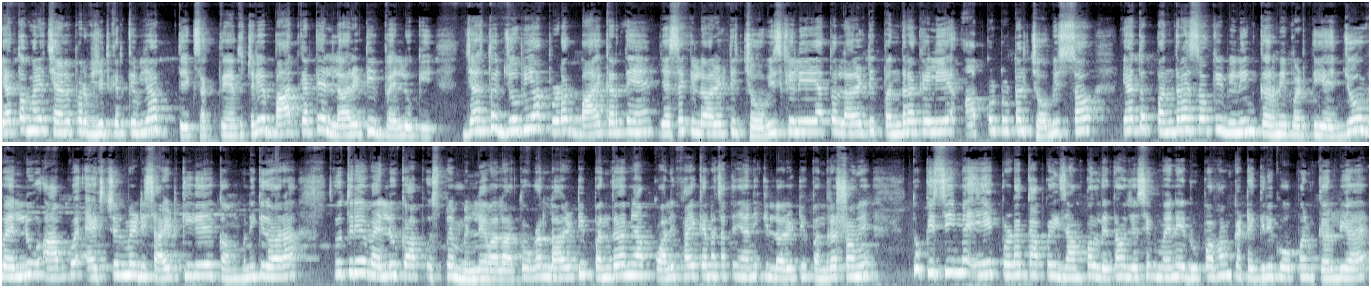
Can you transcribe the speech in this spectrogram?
या तो मेरे चैनल पर विज़िट करके भी आप देख सकते हैं। तो चलिए बात करते हैं लॉयल्टी वैल्यू की। जैसे तो जो भी आप प्रोडक्ट बाय करते हैं, जैसे कि लॉयल्टी चौबीस के लिए या तो लॉयल्टी पंद्रह के लिए आपको टोटल चौबीस सौ या तो पंद्रह सौ की बिलिंग करनी पड़ती है। जो वैल्यू आपको एक्चुअल में डिसाइड की गई है कंपनी के द्वारा, उतनी वैल्यू का आप उस पर मिलने वाला। तो अगर लॉयल्टी पंद्रह में आप क्वालिफाई करना चाहते हैं, यानी कि लॉयल्टी पंद्रह में तो किसी में एक प्रोडक्ट का आपको एग्जांपल देता हूँ, जैसे कि मैंने रूपाफाम कैटेगरी को ओपन कर लिया है,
